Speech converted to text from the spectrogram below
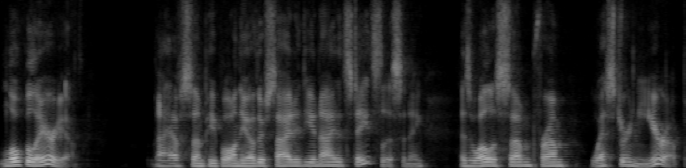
local area. I have some people on the other side of the United States listening, as well as some from Western Europe.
